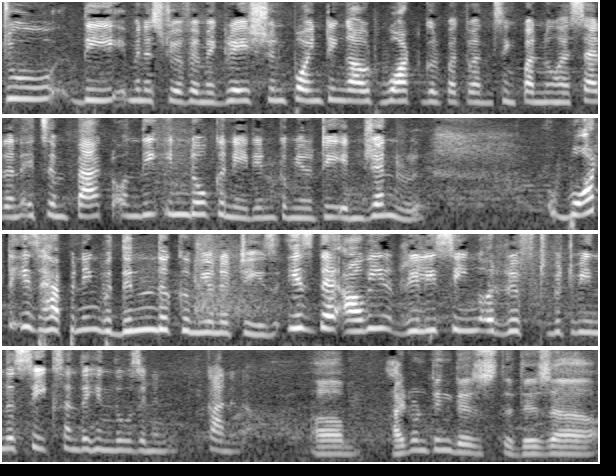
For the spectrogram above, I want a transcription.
to the Ministry of Immigration, pointing out what Gurpatwant Singh Pannu has said and its impact on the Indo-Canadian community in general. What is happening within the communities? Is there are we really seeing a rift between the Sikhs and the Hindus in Canada? Um, I don't think there's there's a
